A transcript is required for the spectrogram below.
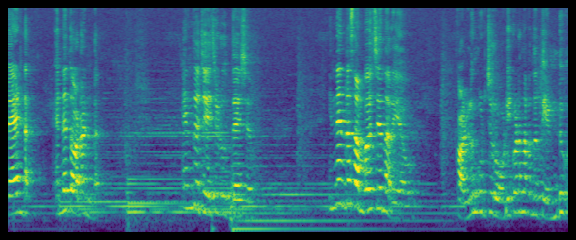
വേണ്ട. എന്നെ തൊടണ്ട. എന്തോ ചേച്ചിയുടെ ഉദ്ദേശം? ഇന്ന് എന്താ സംഭവിച്ചതെന്ന് അറിയാവോ കള്ളും കുടിച്ച് റോഡിൽ കൂടെ നടന്ന് തെണ്ടുക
